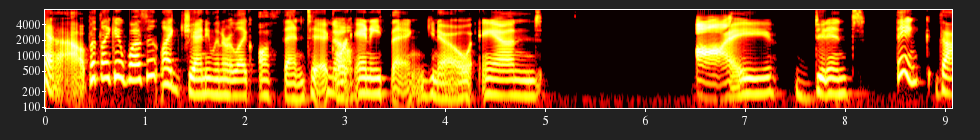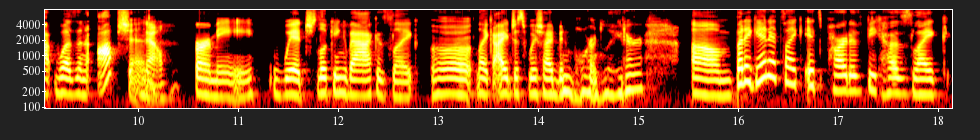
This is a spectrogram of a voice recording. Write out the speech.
Yeah, but like it wasn't like genuine or like authentic No. or anything, you know. And I didn't think that was an option. No. for me, which looking back is like, uh, like I just wish I'd been born later. Um, but again, it's like it's part of because like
